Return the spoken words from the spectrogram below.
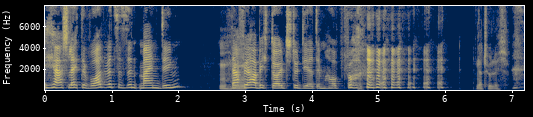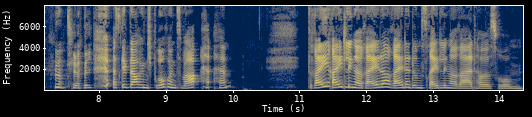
Ja, schlechte Wortwitze sind mein Ding. Mhm. Dafür habe ich Deutsch studiert im Hauptfach. Natürlich. Natürlich. Es gibt auch einen Spruch und zwar: Drei Reitlinger Reiter reitet ums Reitlinger Rathaus rum.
